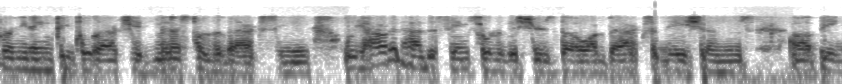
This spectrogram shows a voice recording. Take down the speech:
training people to actually administer the vaccine. We haven't had the same sort of issues, though, on vaccinations uh, being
